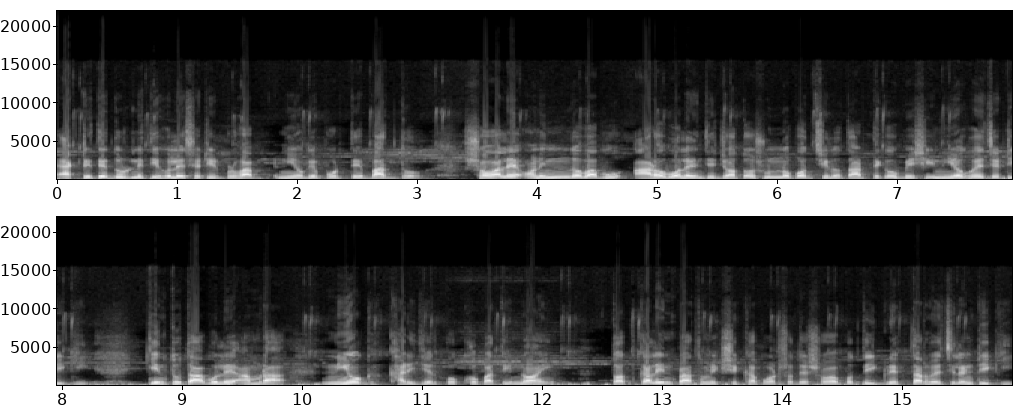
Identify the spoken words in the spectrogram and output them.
একটিতে দুর্নীতি হলে সেটির প্রভাব নিয়োগে পড়তে বাধ্য। সওয়ালে অনিন্দবাবু আরও বলেন যে যত শূন্যপদ ছিল তার থেকেও বেশি নিয়োগ হয়েছে ঠিকই। কিন্তু তা বলে আমরা নিয়োগ খারিজের পক্ষপাতি নয়। তৎকালীন প্রাথমিক শিক্ষা পর্ষদের সভাপতি গ্রেপ্তার হয়েছিলেন ঠিকই,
